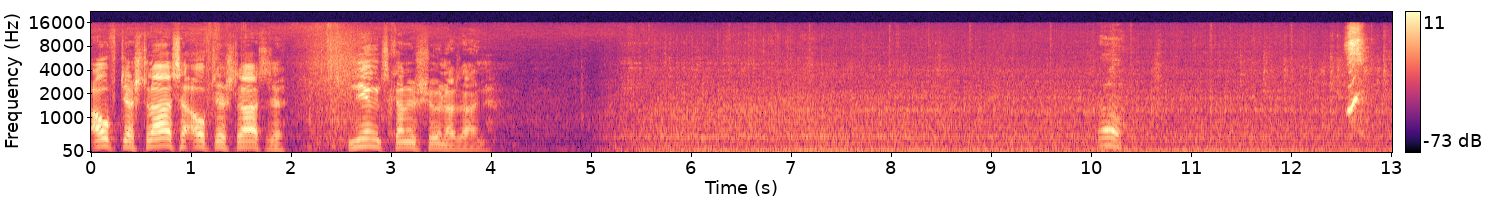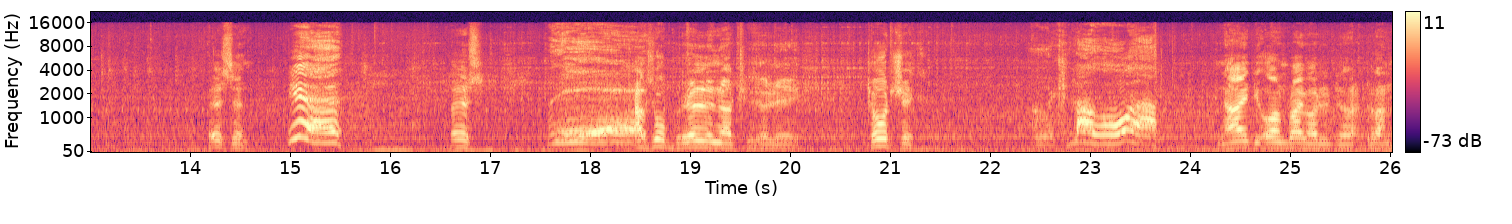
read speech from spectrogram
Auf der Straße, auf der Straße. Nirgends kann es schöner sein. So. Was ist denn? Hier. Was? Ach so, Brille natürlich. Totschick. Schlaue Ohr. Nein, die Ohren bleiben dran.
